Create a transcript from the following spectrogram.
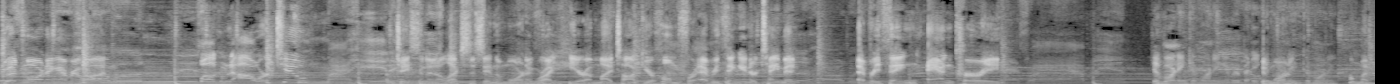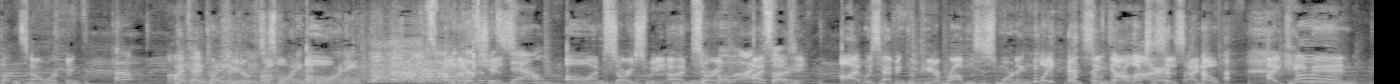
Good morning, everyone. Welcome to hour two of Jason and Alexis in the morning, right here on My Talk, your home for everything entertainment, everything and curry. Good morning, good morning, everybody. Good Good, morning. morning. good morning. Oh, my button's not working. Oh, I've had Everybody in the computer news this problem. morning. Good Oh. morning. Oh, there because it she was is. down. Oh, I'm sorry, sweetie. I'm sorry. I'm I thought sorry. it- I was having computer problems this morning. Like it seems like Alexis is. I know. I came oh. in.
